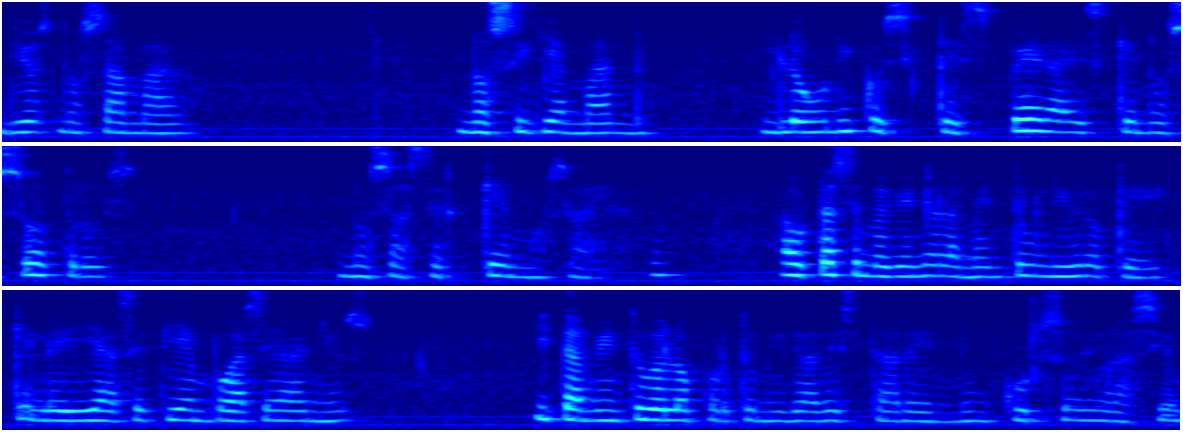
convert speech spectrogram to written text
Dios nos ha amado, nos sigue amando y lo único que espera es que nosotros nos acerquemos a Él. Ahorita se me viene a la mente un libro que, que leí hace tiempo, hace años, y también tuve la oportunidad de estar en un curso de oración,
